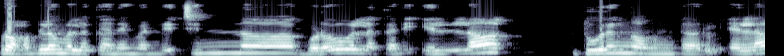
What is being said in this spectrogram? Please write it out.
ప్రాబ్లం వల్ల కానివ్వండి చిన్న గొడవ వల్ల కానీ ఎలా దూరంగా ఉంటారు. ఎలా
